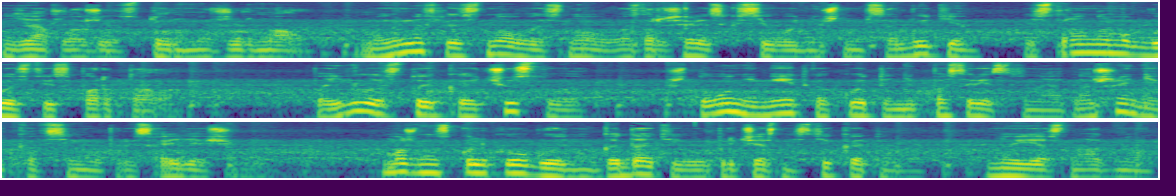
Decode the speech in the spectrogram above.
Я отложил в сторону журнал. Мои мысли снова и снова возвращались к сегодняшним событиям и странному гостю из портала. Появилось стойкое чувство, что он имеет какое-то непосредственное отношение ко всему происходящему. Можно сколько угодно гадать его причастности к этому, но ясно одно –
